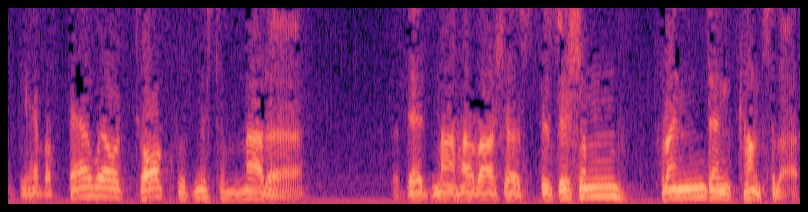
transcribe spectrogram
Let me have a farewell talk with Mr. Madder, the dead Maharaja's physician, friend, and counselor.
